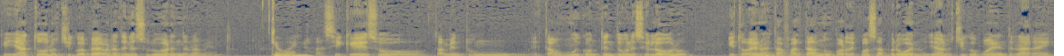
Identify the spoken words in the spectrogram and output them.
que ya todos los chicos de Pedal van a tener su lugar de entrenamiento. Qué bueno. Así que eso también estamos muy contentos con ese logro y todavía nos está faltando un par de cosas, pero bueno, ya los chicos pueden entrenar ahí.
